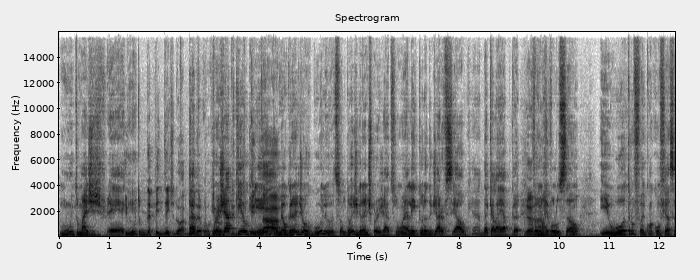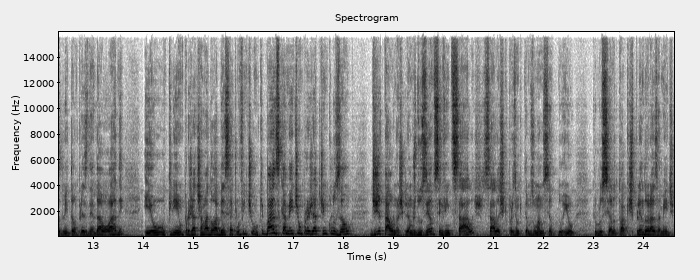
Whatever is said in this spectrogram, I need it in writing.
muito mais. É, e muito dependente do OAB, é, né? Porque o projeto que eu criei, tá... para o meu grande orgulho, são dois grandes projetos. Um é a leitura do Diário Oficial, que é, daquela época uhum. foi uma revolução, e o outro foi com a confiança do então presidente da Ordem. Eu criei um projeto chamado OAB Século XXI, que basicamente é um projeto de inclusão digital. Nós criamos 220 salas, salas que, por exemplo, temos uma no centro do Rio, que o Luciano toca esplendorosamente,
